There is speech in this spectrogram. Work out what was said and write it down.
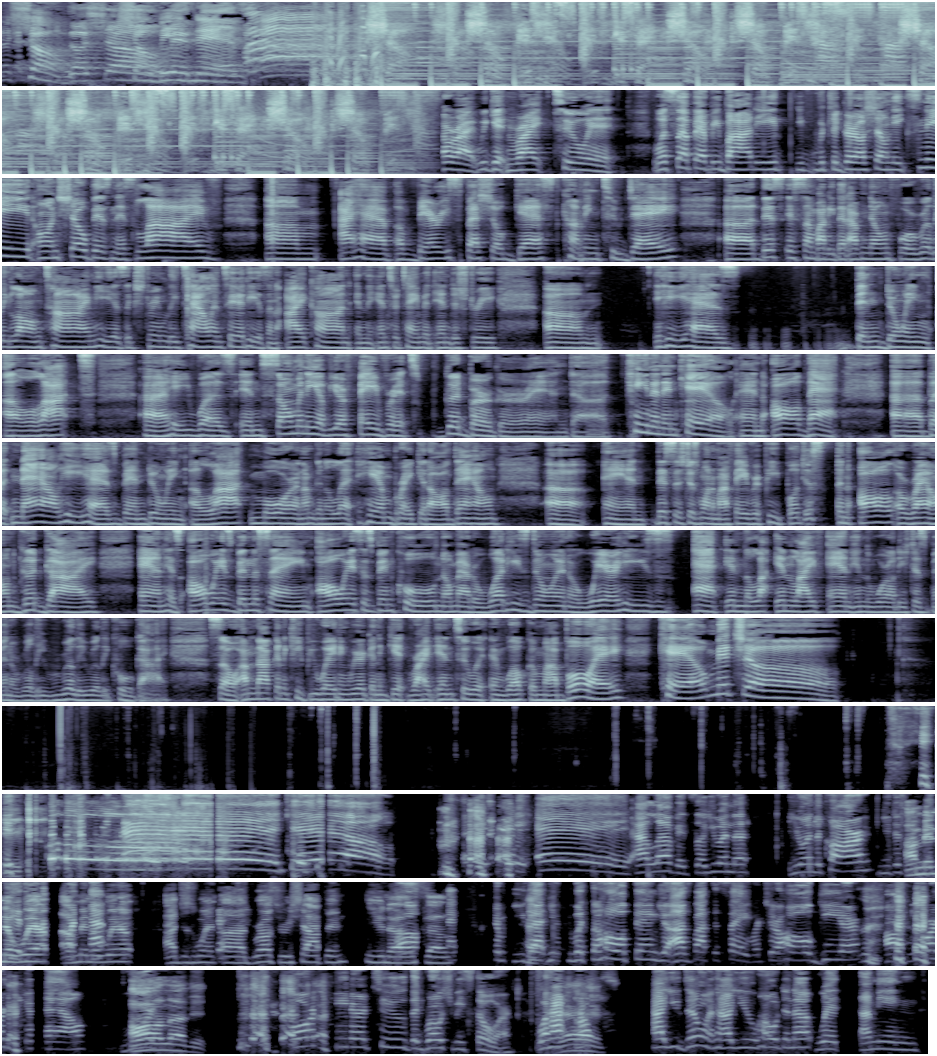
The show. The show. Show business. Show, show business. It's that show, show business. Show, show business. It's that show, show business. All right, we're getting right to it. What's up, everybody? You- With your girl Shonique Sneed on Show Business Live. Um, I have a very special guest coming today. Uh, this is somebody that I've known for a really long time. He is extremely talented. He is an icon in the entertainment industry. Um, he has been doing a lot. Uh, he was in so many of your favorites, Good Burger and uh, Kenan and Kel and all that. Uh, but now he has been doing a lot more, and I'm going to let him break it all down. Uh, and this is just one of my favorite people, just an all around good guy, and has always been the same, always has been cool, no matter what he's doing or where he's at in the li- in life and in the world. He's just been a really, really, really cool guy. So I'm not going to keep you waiting. We're going to get right into it and welcome my boy, Kel Mitchell. Hey, Kel. Hey, hey, hey, I love it. So you in the you in the car? You just I'm in the whip. I'm in the whip. I just went uh grocery shopping, you know. Oh, So You got your, with the whole thing. You, I was about to say with your whole gear, all your gear now. Wore, all of it. wore gear to the grocery store. Well, how, how how you doing? How you holding up with? I mean,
